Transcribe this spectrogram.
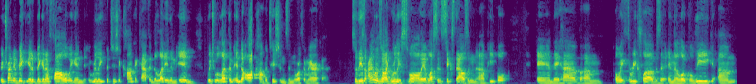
they're trying to big, get a big enough following and really petition CONCACAF into letting them in, which will let them into all competitions in North America. So these islands are like really small. They have less than 6,000 uh, people and they have um, only three clubs in the local league. Um,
